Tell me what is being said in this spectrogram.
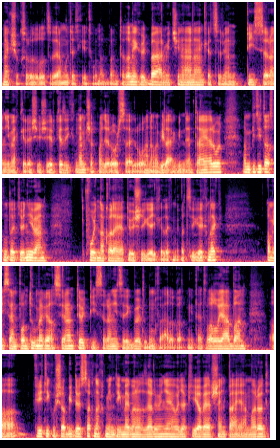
megsokszorodott az elmúlt egy-két hónapban. Tehát anélkül, hogy bármit csinálnánk, egyszerűen tízszer annyi megkeresés érkezik, nem csak Magyarországról, hanem a világ minden tájáról, ami picit azt mutatja, hogy nyilván fogynak a lehetőségeik ezeknek a cégeknek, ami szempontú meg azt jelenti, hogy tízszer annyi cégből tudunk válogatni. Tehát valójában a kritikusabb időszaknak mindig megvan az előnye, hogy aki a versenypályán marad,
